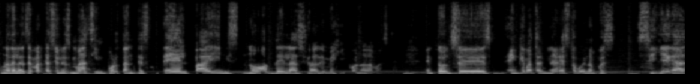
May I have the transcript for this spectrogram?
una de las demarcaciones más importantes del país, no de la Ciudad de México nada más. Entonces, ¿en qué va a terminar esto? Bueno, pues si llega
